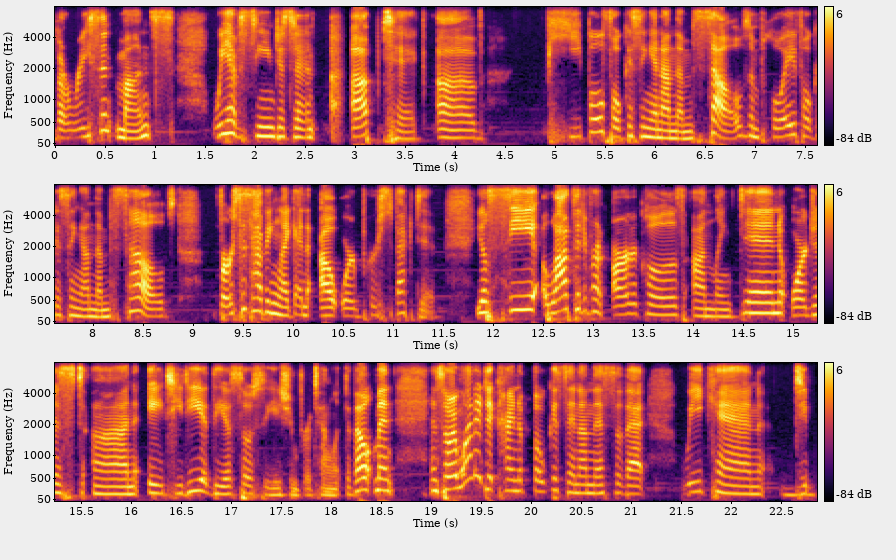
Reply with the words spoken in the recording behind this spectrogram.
the recent months, we have seen just an uptick of people focusing in on themselves, employee focusing on themselves versus having like an outward perspective. You'll see lots of different articles on LinkedIn or just on ATD, at the Association for Talent Development. And so I wanted to kind of focus in on this so that we can de-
